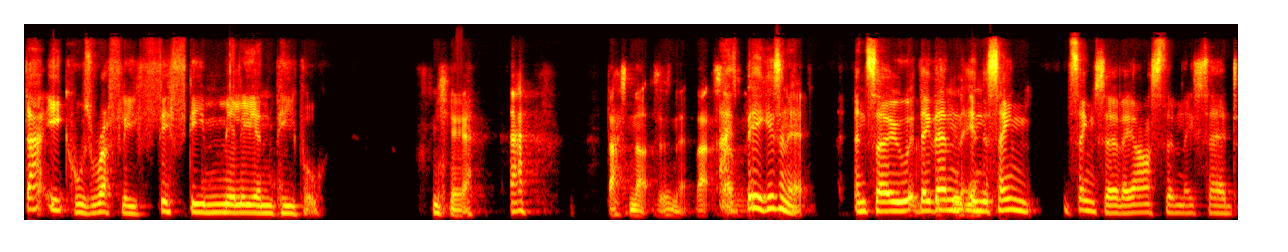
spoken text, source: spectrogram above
That equals roughly 50 million people. Yeah. That's nuts, isn't it? That's, That's um, big, isn't it? And so they then, in the same same survey, asked them. They said,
